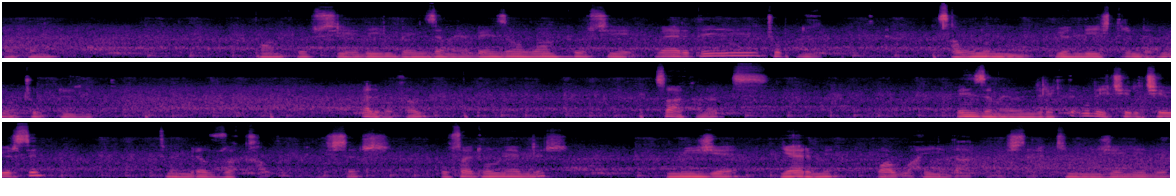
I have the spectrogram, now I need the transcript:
Hakan'ı. Van Persie'ye değil Benzema'ya. Benzema Van Persie'ye verdi. Çok düz. Savunur mu? Yön değiştirin dedim ama çok düz gitti. Hadi bakalım. Sağ kanat. Benzemeye ön. O da içeri çevirsin. Tamam biraz uzak kaldı arkadaşlar. Offside olmayabilir. Minje yer mi? Vallahi yedi arkadaşlar. Kim Minje yedi.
